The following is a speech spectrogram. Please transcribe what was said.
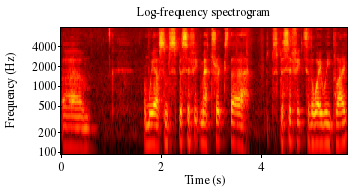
Um, and we have some specific metrics that are specific to the way we play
